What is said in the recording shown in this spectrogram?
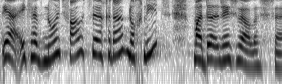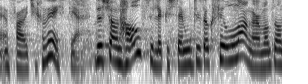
Ja, ik heb nooit fout gedaan, nog niet. Maar er is wel eens een foutje geweest, ja. Dus zo'n hoofdelijke stemming duurt ook veel langer. Want dan,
